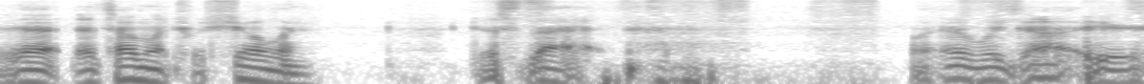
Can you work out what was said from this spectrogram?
That, that's how much was showing. Just that. What have we got here?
